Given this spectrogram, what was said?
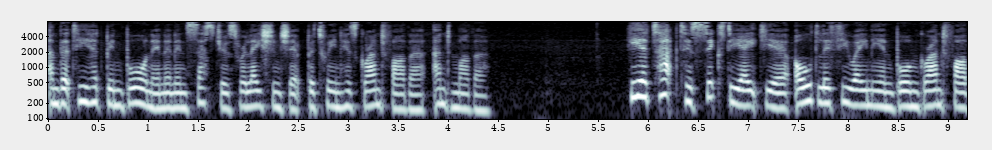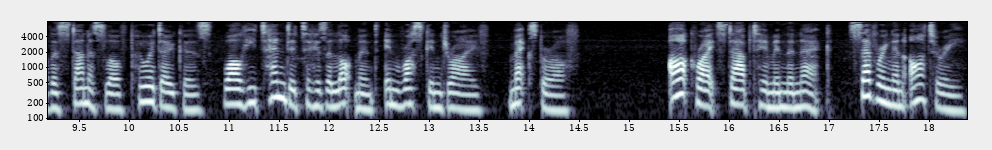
and that he had been born in an incestuous relationship between his grandfather and mother. He attacked his 68-year-old Lithuanian-born grandfather Stanislav Puidokas while he tended to his allotment in Ruskin Drive, Mexborough. Arkwright stabbed him in the neck, severing an artery,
